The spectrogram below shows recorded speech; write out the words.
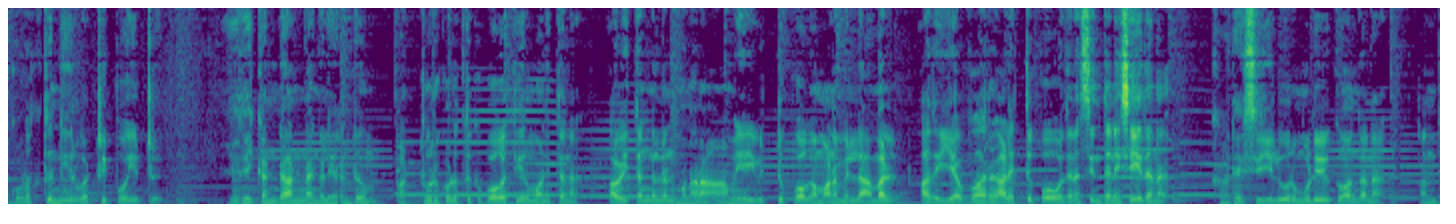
குளத்து நீர் வற்றி போயிற்று. இதை கண்ட அன்னங்கள் இரண்டும் மற்றொரு குளத்துக்கு போக தீர்மானித்தன. அவை தங்கள் நண்பனான ஆமையை விட்டு போக மனமில்லாமல் அதை எவ்வாறு அழைத்து போவதென சிந்தனை செய்தன. கடைசியில் ஒரு முடிவுக்கு வந்தன. அந்த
